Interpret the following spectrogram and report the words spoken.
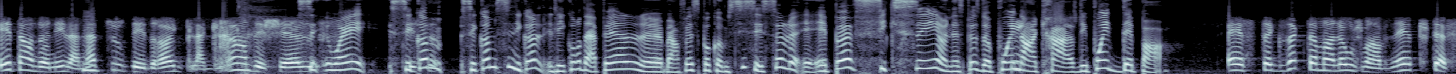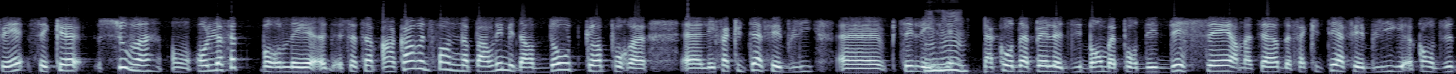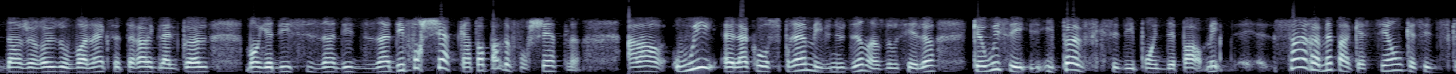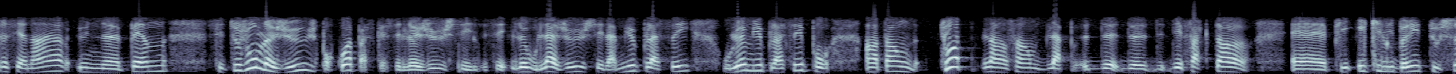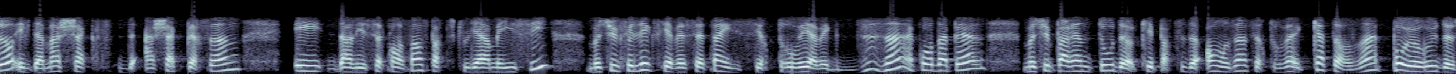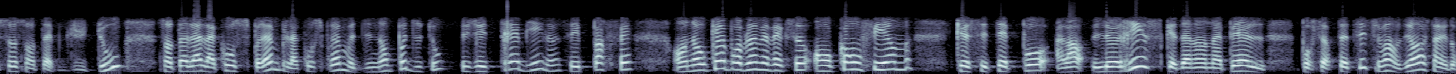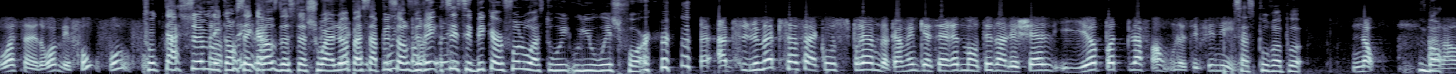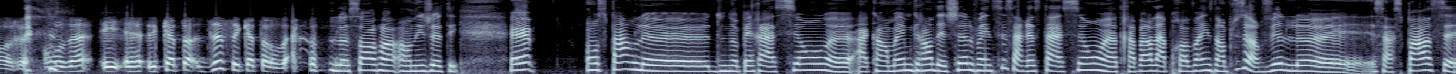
étant donné la nature des drogues, puis la grande échelle. C'est ouais, c'est comme c'est comme si Nicole, les cours d'appel, euh, ben en fait c'est pas comme si, c'est ça. là, elles elles peuvent fixer un espèce de point Oui. d'ancrage, des points de départ. C'est exactement là où je m'en venais, tout à fait. C'est que souvent, on, on l'a fait pour les euh, encore une fois on en a parlé mais dans d'autres cas pour euh, euh, les facultés affaiblies euh, tu sais mm-hmm. la cour d'appel a dit bon ben pour des décès en matière de facultés affaiblies conduite dangereuse au volant etc avec l'alcool bon il y a des six ans des dix ans des fourchettes quand on parle de fourchettes là alors oui la cour suprême est venue dire dans ce dossier là que oui c'est ils peuvent fixer des points de départ mais sans remettre en question que c'est discrétionnaire une peine c'est toujours le juge. Pourquoi? Parce que c'est le juge, c'est là où la juge, c'est la mieux placée ou le mieux placé pour entendre tout l'ensemble de des facteurs, euh, puis équilibrer tout ça, évidemment, chaque, à chaque personne et dans les circonstances particulières. Mais ici, M. Félix, qui avait 7 ans, il s'est retrouvé avec 10 ans à cour d'appel. M. Parento, qui est parti de 11 ans, s'est retrouvé avec 14 ans. Pas heureux de ça, sont du tout. sont allés à la Cour suprême, puis la Cour suprême a dit non, pas du tout. J'ai très bien, là, c'est parfait. On n'a aucun problème avec ça. On confirme que c'était pas. Alors, le risque d'aller en appel pour certains, tu sais, souvent on dit ah c'est un droit, c'est un droit, mais faut, faut, faut. que tu assumes les conséquences de ce choix-là parce que ça peut se revirer. Tu sais, c'est be careful what you wish for. Euh, absolument, puis ça c'est la Cour suprême, là, quand même qui essaierait de monter dans l'échelle, il n'y a pas de plafond, là, c'est fini. Ça se pourra pas. Non. Bon. Alors, 11 euh, ans et 14, euh, 10 et 14 ans. Le sort en, est jeté. Euh, on se parle euh, d'une opération euh, à quand même grande échelle, 26 arrestations euh, à travers la province. Dans plusieurs villes, là, ça se passe.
